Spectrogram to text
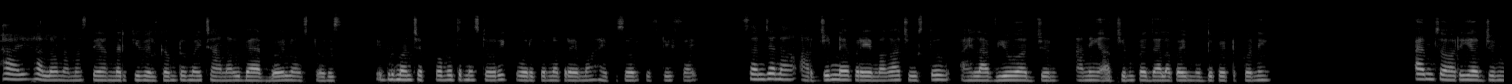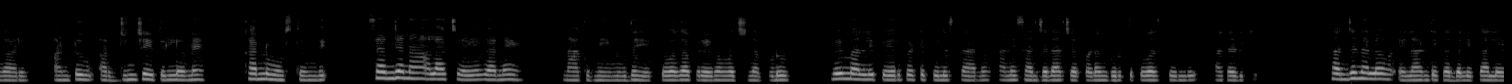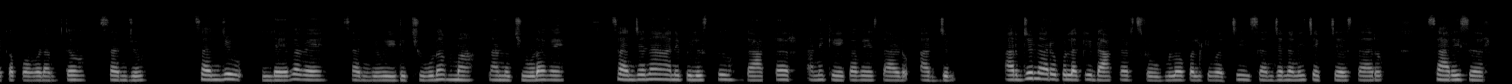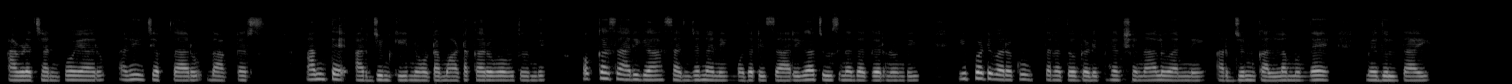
Hi! Hello! నమస్తే అందరికీ. Welcome to my channel 'bad boy love stories'. ఇప్పుడు మనం చెప్పుకోబోతున్న స్టోరీ 'కోరుకున్న ప్రేమ' ఎపిసోడ్ 55. సంజన అర్జున్‌నే ప్రేమగా చూస్తూ 'ఐ లవ్ యూ అర్జున్' అని అర్జున్ పెదాలపై ముద్దు పెట్టుకొని ఐఎమ్ సారీ అర్జున్ గారు' అంటూ అర్జున్ చేతుల్లోనే కన్ను మూస్తుంది. సంజన అలా చేయగానే 'నాకు నీ మీద ఎక్కువగా ప్రేమ వచ్చినప్పుడు మిమ్మల్ని పేరు పెట్టి పిలుస్తాను' అని సంజన చెప్పడం గుర్తుకు వస్తుంది అతడికి. సంజనలో ఎలాంటి కదలిక లేకపోవడంతో 'సంజు! సంజు లేవవే! సంజు ఇటు చూడమ్మా! నన్ను చూడవే! సంజన అని పిలుస్తూ 'డాక్టర్' అని కేక వేస్తాడు అర్జున్. అర్జున్ అరుపులకి డాక్టర్స్ రూమ్ లోపలికి వచ్చి సంజనని చెక్ చేస్తారు. 'సారీ సార్ ఆవిడ చనిపోయారు' అని చెప్తారు డాక్టర్స్. అంతే అర్జున్‌కి నోటమాట కరువవుతుంది. ఒక్కసారిగా సంజనని మొదటిసారిగా చూసిన దగ్గర్నుండి ఇప్పటి వరకు తనతో గడిపిన క్షణాలు అన్నీ అర్జున్ కళ్ళ ముందే మెదులుతాయి.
